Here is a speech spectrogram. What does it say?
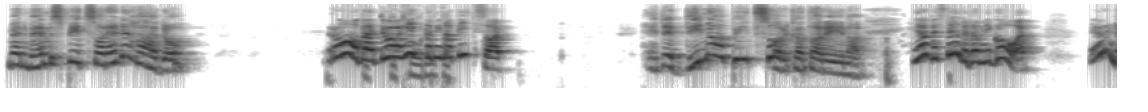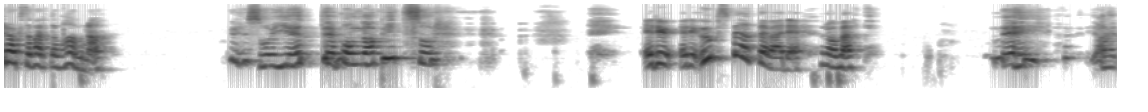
Men vems pizzor är det här då? Robert, du har hittat mina pizzor! Är det dina pizzor, Katarina? Jag beställde dem igår. Jag undrar också vart de hamnade. Det är så jättemånga pizzor! Är du, är du uppspelt över det, Robert? Nej, jag är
